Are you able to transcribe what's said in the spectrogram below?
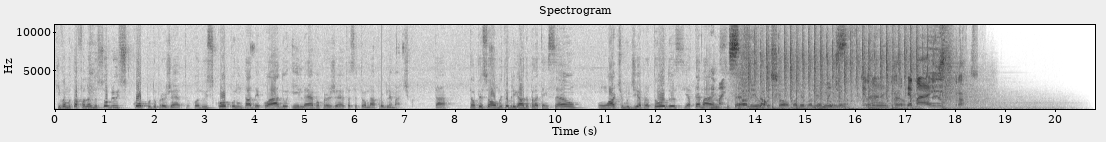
que vamos estar falando sobre o escopo do projeto, quando o escopo não está adequado e leva o projeto a se tornar problemático. Tá? Então, pessoal, muito obrigado pela atenção. Um ótimo dia para todos e até mais. Até mais. Sucesso. Valeu, tchau. pessoal. Valeu, valeu. valeu. Tchau. Até mais. Valeu,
